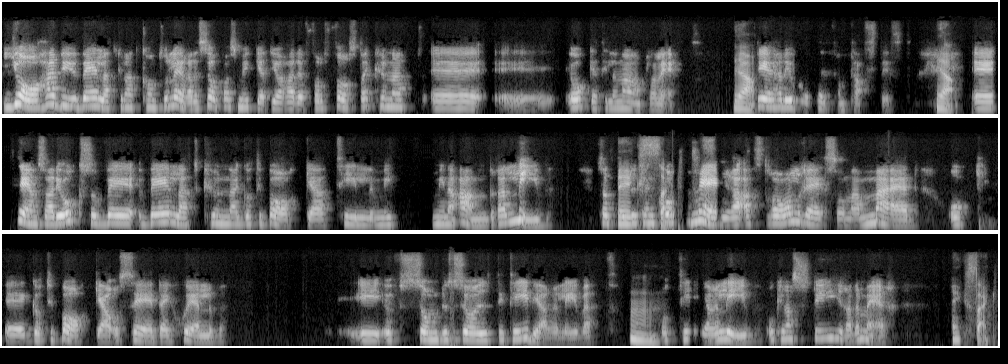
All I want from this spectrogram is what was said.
Jag hade ju velat kunna kontrollera det så pass mycket att jag hade för det första kunnat eh, eh, åka till en annan planet. Ja. Det hade ju varit helt fantastiskt. Ja. Eh, sen så hade jag också ve velat kunna gå tillbaka till mitt, mina andra liv. Så att du kan Exakt. kombinera astralresorna med och eh, gå tillbaka och se dig själv i, som du såg ut i tidigare livet Mm. och tidigare liv och kunna styra det mer. Exakt.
